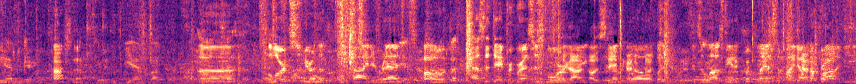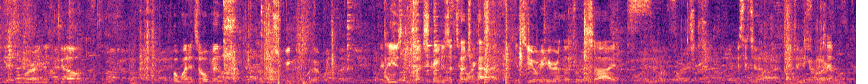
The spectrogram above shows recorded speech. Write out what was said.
Huh? Uh, alerts here on the side in red. Oh. So as the day progresses, more Like that? Oh, the stage kind of go, touch. but it allows me at a quick glance to find out Yeah, what my meeting is and where I need to go. But when it's open, I use the touch screen as a touchpad. You can see over here on the, the side. Is it uh, exam? Uh,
